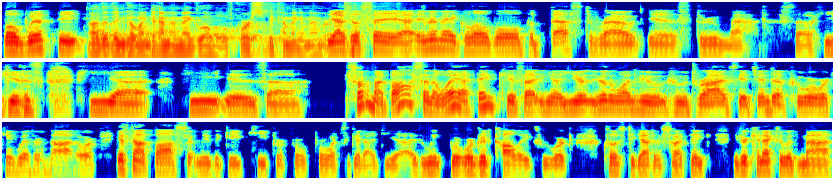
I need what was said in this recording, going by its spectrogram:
Well, with the other than going to MMA Global, of course, becoming a member. Yeah, was gonna say uh, MMA Global. The best route is through Matt. So he is he uh, he is uh, sort of my boss in a way. I think is that you know you're you're the one who who drives the agenda of who we're working with or not, or if not boss, certainly the gatekeeper for for what's a good idea. Think we're, we're good colleagues. We work close together. So I think if you're connected with Matt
